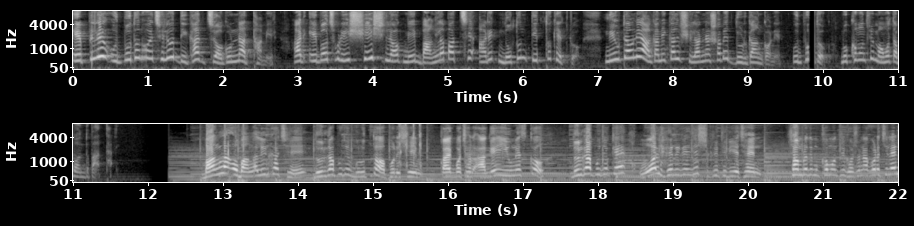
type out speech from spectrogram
এপ্রিলে উদ্বোধন হয়েছিল দীঘার জগন্নাথ ধামের। আর এবছরই শেষ লগ্নে বাংলা পাচ্ছে আরেক নতুন তীর্থক্ষেত্র। নিউটাউনে আগামীকাল শিলান্যাস হবে দুর্গাঙ্গনের। উদ্বোধক মুখ্যমন্ত্রী মমতা বন্দ্যোপাধ্যায়। বাংলা ও বাঙালির কাছে দুর্গাপুজোর গুরুত্ব অপরিসীম। কয়েক বছর আগেই ইউনেস্কো দুর্গাপুজোকে ওয়ার্ল্ড হেরিটেজের স্বীকৃতি দিয়েছেন। সম্প্রতি মুখ্যমন্ত্রী ঘোষণা করেছিলেন,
